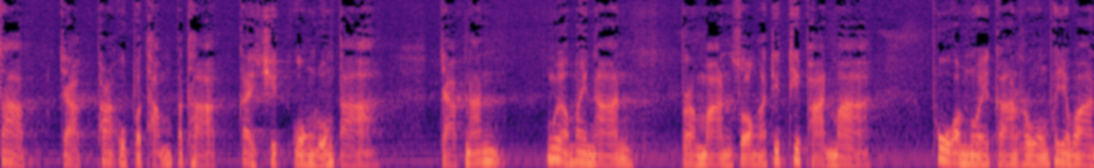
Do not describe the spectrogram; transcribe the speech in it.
ทราบจากพระอุปถัมภ์ประถากใกล้ชิดองค์หลวงตา จากนั้นเมื่อไม่นาน ประมาณสองอาทิตย์ที่ผ่านมา ผู้อำนวยการโรงพยาบาล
